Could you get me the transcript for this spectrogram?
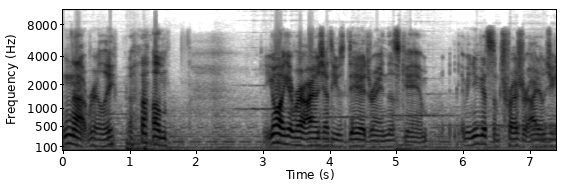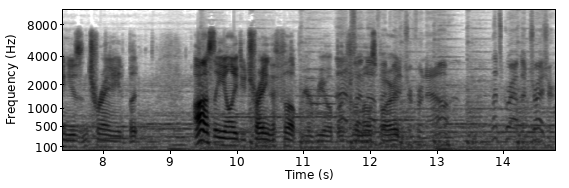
Not really. um, you want to get rare items, you have to use data drain in this game. I mean, you get some treasure items you can use in trade, but honestly, you only do trading to fill up your Rio book That's for the most part. for now. Let's grab the treasure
